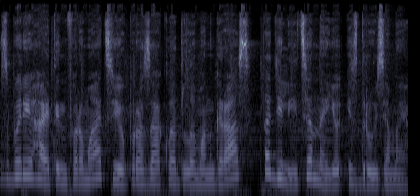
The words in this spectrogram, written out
Зберігайте інформацію про заклад Lemongrass та діліться нею із друзями.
